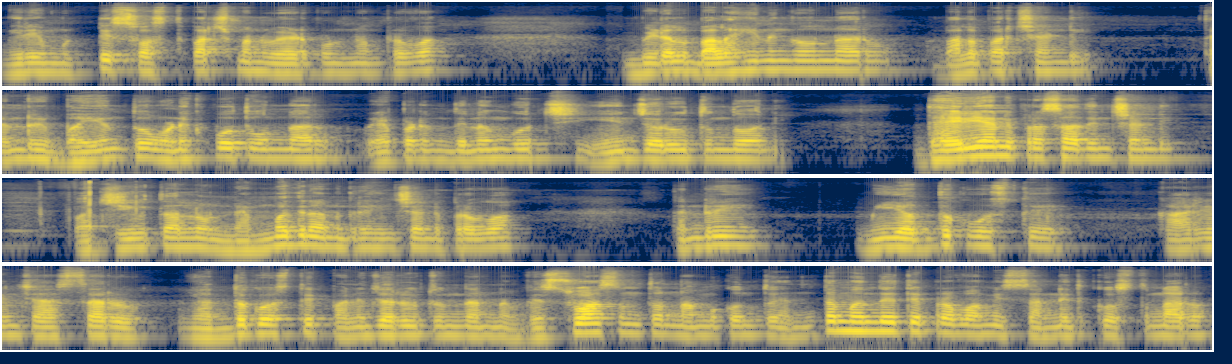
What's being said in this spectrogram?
మీరే ముట్టి స్వస్థపరచమని వేడుకుంటున్నాం ప్రభా. బిడలు బలహీనంగా ఉన్నారు. బలపరచండి. తండ్రి భయంతో వణికిపోతూ ఉన్నారు. రేపటి దినం గురించి ఏం జరుగుతుందో అని ధైర్యాన్ని ప్రసాదించండి. వారి జీవితాల్లో నెమ్మదిని అనుగ్రహించండి ప్రభా. తండ్రి మీ వద్దకు వస్తే కార్యం చేస్తారు. మీ వద్దకు వస్తే పని జరుగుతుందన్న విశ్వాసంతో నమ్మకంతో ఎంతమంది అయితే ప్రభా మీ సన్నిధికి వస్తున్నారో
